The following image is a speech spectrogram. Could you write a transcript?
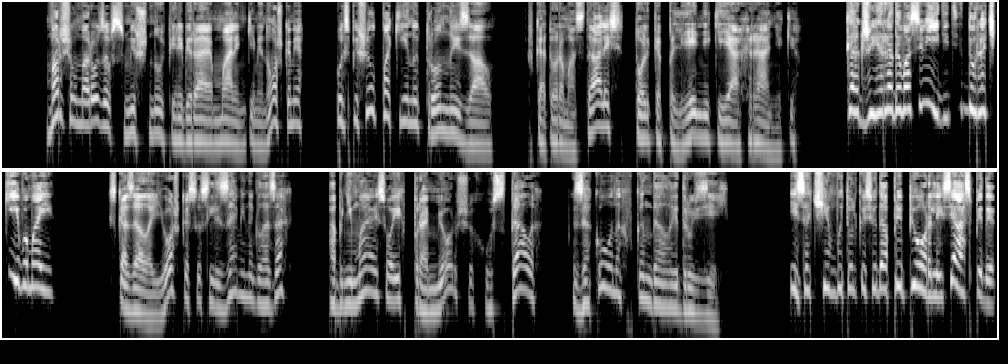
Маршал Морозов, смешно перебирая маленькими ножками, поспешил покинуть тронный зал, в котором остались только пленники и охранники. «Как же я рада вас видеть, дурачки вы мои!» — сказала Ёшка со слезами на глазах, обнимая своих промерзших, усталых, закованных в кандалы друзей. «И зачем вы только сюда приперлись, аспиды?»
